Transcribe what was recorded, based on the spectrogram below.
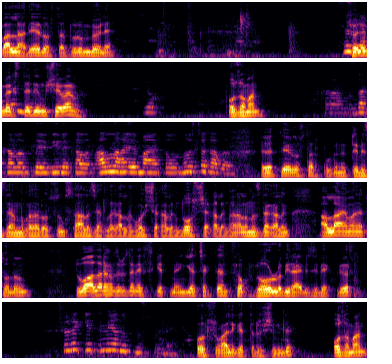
Vallahi değerli dostlar durum böyle. Söylemek istediğin bir şey var mı? Yok. O zaman Kanalımızda kalın, sevgiyle kalın. Allah'a emanet olun. Hoşça kalın. evet değerli dostlar bugünlük de bizden bu kadar olsun. Sağlıcakla kalın, hoşça kalın, dostça kalın, kanalımızda kalın. Allah'a emanet olun. Dualarınızı bizden eksik etmeyin. Gerçekten çok zorlu bir ay bizi bekliyor. Çörek getirmeyi unutmuşsun be. Olsun Ali getirir şimdi. O zaman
